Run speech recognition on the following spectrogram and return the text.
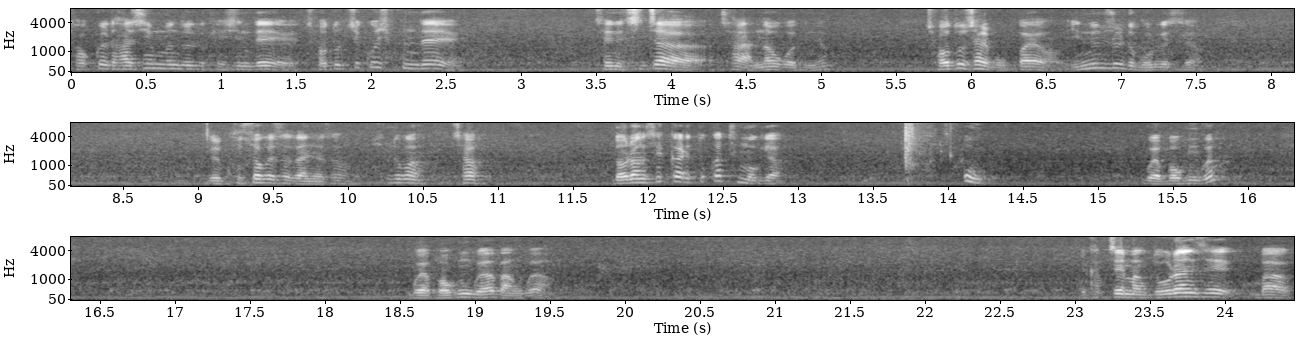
댓글 다시는 분들도 계신데 저도 찍고 싶은데 쟤는 진짜 잘 안 나오거든요. 저도 잘 못 봐요. 있는 줄도 모르겠어요. 늘 구석에서 다녀서 흰둥아 자 너랑 색깔이 똑같은 먹이야 오 뭐야 먹은 거야? 뭐야 먹은 거야? 만 거야? 갑자기 막 노란색 막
